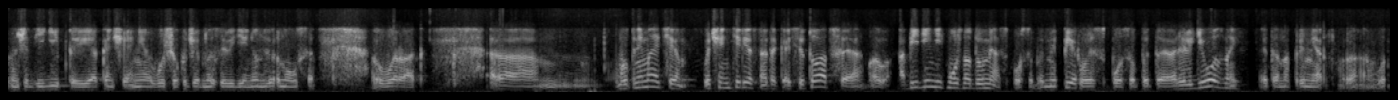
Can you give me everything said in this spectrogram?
значит, Египта и окончания высших учебных заведений он вернулся в Ирак. Э, Вы понимаете, очень интересная такая ситуация. Объединить можно двумя способами. Первый способ это религиозный, это, например, вот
